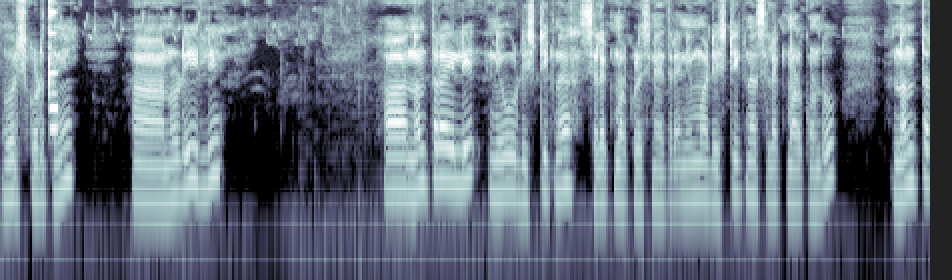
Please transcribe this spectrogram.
ತೋರಿಸ್ಕೊಡ್ತೀನಿ. ನೋಡಿ ಇಲ್ಲಿ ನಂತರ ಇಲ್ಲಿ ನೀವು ಡಿಸ್ಟಿಕ್ನ ಸೆಲೆಕ್ಟ್ ಮಾಡ್ಕೊಳ್ಳಿ ಸ್ನೇಹಿತರೆ. ನಿಮ್ಮ ಡಿಸ್ಟಿಕ್ನ ಸೆಲೆಕ್ಟ್ ಮಾಡಿಕೊಂಡು ನಂತರ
